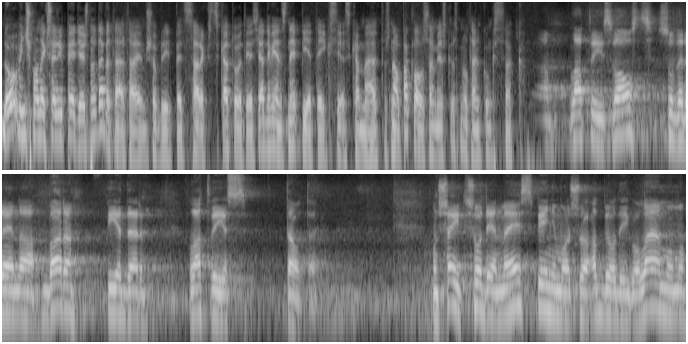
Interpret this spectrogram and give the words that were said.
Nu, viņš, man liekas, arī pēdējais no debatētājiem šobrīd pēc saraksta skatoties. Ja neviens nepieteiksies, kamēr tas nav paklausāmies, ko Smiltēna kungs saka. Latvijas valsts suverēnā vara pieder Latvijas tautai. Un šeit šodien mēs, pieņemot šo atbildīgo lēmumu,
